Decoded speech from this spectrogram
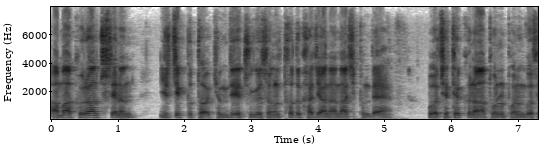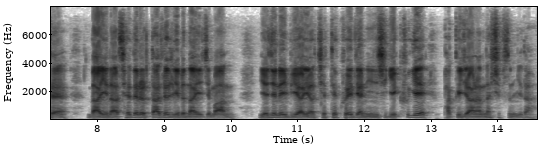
아마 그러한 추세는 일찍부터 경제의 중요성을 터득하지 않았나 싶은데 뭐 재테크나 돈을 버는 것에 나이나 세대를 따질 일은 아니지만 예전에 비하여 재테크에 대한 인식이 크게 바뀌지 않았나 싶습니다.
